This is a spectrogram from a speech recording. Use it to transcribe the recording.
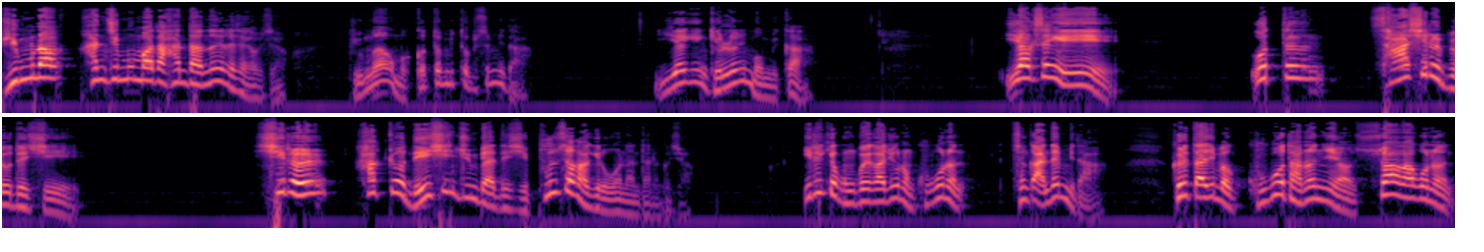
비문학 한 지문마다 한 단원이라 생각해 보세요. 비문학은 뭐 끝도 밑도 없습니다. 이야기는 결론이 뭡니까? 이 학생이 어떤 사실을 배우듯이 시를 학교 내신 준비하듯이 분석하기를 원한다는 거죠. 이렇게 공부해가지고는 국어는 전가 안 됩니다. 그래 따지면 국어 단원이요. 수학하고는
